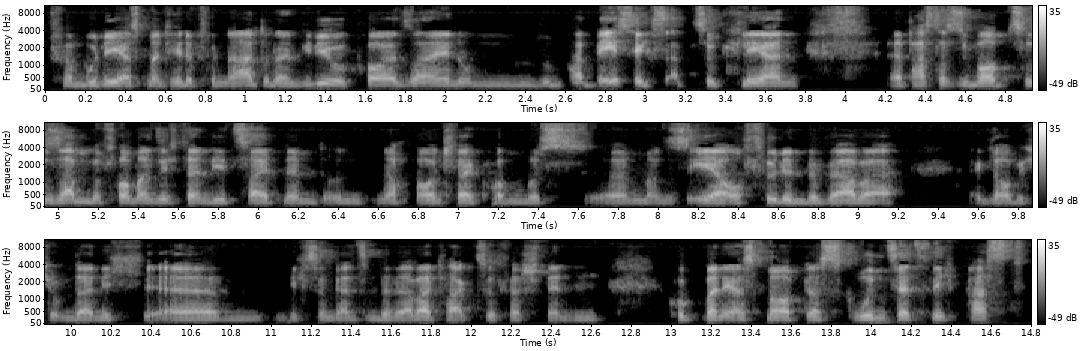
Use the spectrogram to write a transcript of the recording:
vermutlich erstmal ein Telefonat oder ein Videocall sein, um so ein paar Basics abzuklären. Äh, passt das überhaupt zusammen, bevor man sich dann die Zeit nimmt und nach Braunschweig kommen muss? Ähm, also ist eher auch für den Bewerber glaube ich, um da nicht, ähm, nicht so einen ganzen Bewerbertag zu verschwenden. Guckt man erstmal, ob das grundsätzlich passt.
